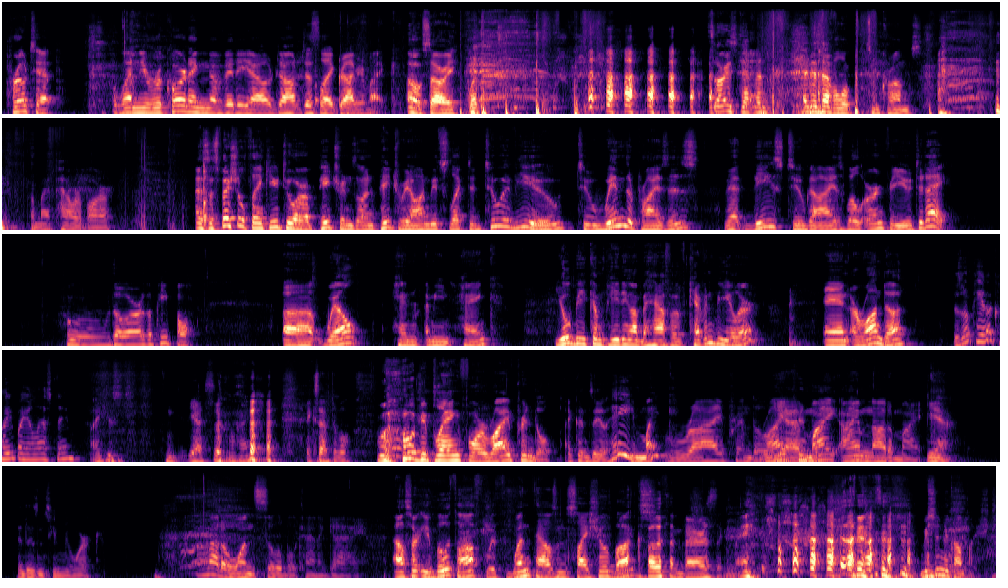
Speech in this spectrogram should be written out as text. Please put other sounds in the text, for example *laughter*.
pro tip: when you're recording a video, don't just like grab your mic. Oh, sorry. What? *laughs* *laughs* sorry, Stefan. I just have a little some crumbs from my power bar. As a special thank you to our patrons on Patreon, we've selected two of you to win the prizes that these two guys will earn for you today. Who are the people? Uh, well, Hen- I mean Hank, you'll be competing on behalf of Kevin Bealer and Aranda. Is it okay if I call you by your last name? I just *laughs* Yes. *laughs* Acceptable. *laughs* we'll be playing for Rye Prindle. I couldn't say, hey, Mike. Rye Prindle. Rye yeah, Prindle. My, I'm not a Mike. Yeah, that doesn't seem to work. I'm not a one syllable kind of guy. I'll start you both off with 1,000 SciShow bucks. Both embarrassing me. *laughs* Mission accomplished.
